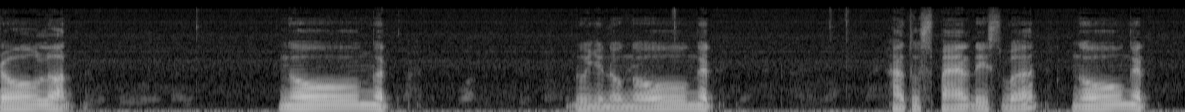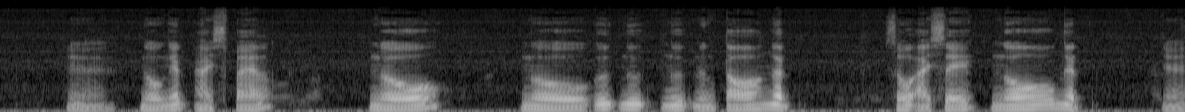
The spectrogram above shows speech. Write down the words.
រលាត់ងងឹត Do you know ងងឹត How to spell this word ងងឹត yeah. ងងឹត I spell ងងអ៊ឹងឹងឹនឹងតងឹត so I say ងងឹត yeah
